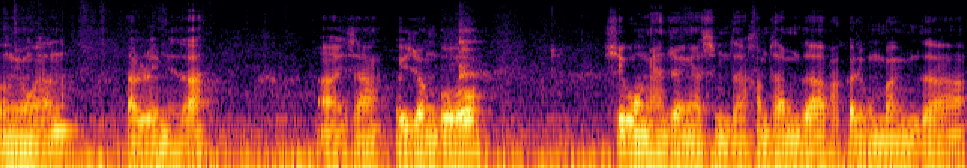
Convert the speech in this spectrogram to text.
응용한 난로입니다. 아, 이상 의정부 시공 현장이었습니다. 감사합니다. 박가리 공방입니다.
